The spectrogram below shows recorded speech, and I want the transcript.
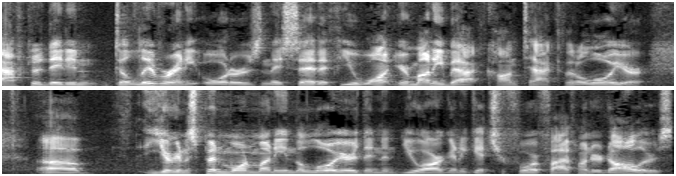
after they didn't deliver any orders. And they said, if you want your money back, contact the lawyer. Uh, you're going to spend more money in the lawyer than you are going to get your four or five hundred dollars.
